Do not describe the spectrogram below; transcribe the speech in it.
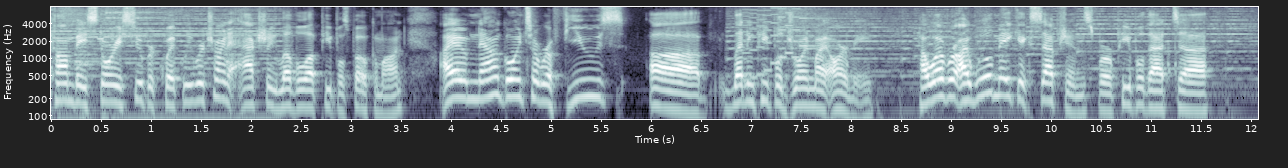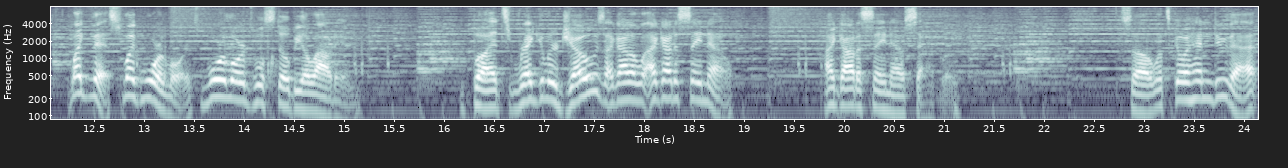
Kanbei's story super quickly, we're trying to actually level up people's Pokemon. I am now going to refuse uh, letting people join my army. However, I will make exceptions for people that, uh, like this, like Warlords. Warlords will still be allowed in. But regular Joes, I gotta, I gotta say no. I gotta say no, sadly. So let's go ahead and do that.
